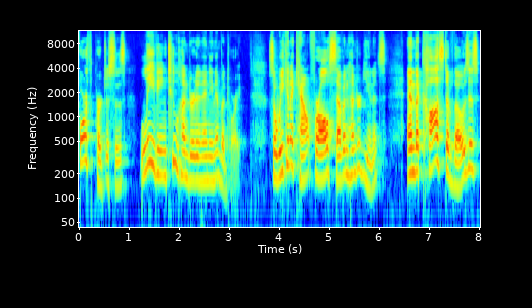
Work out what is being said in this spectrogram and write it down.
4th purchases, leaving 200 in ending inventory. So we can account for all 700 units, and the cost of those is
